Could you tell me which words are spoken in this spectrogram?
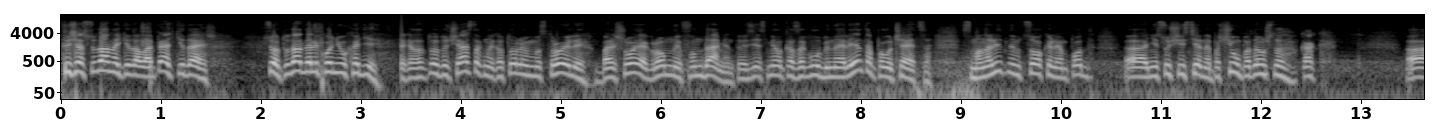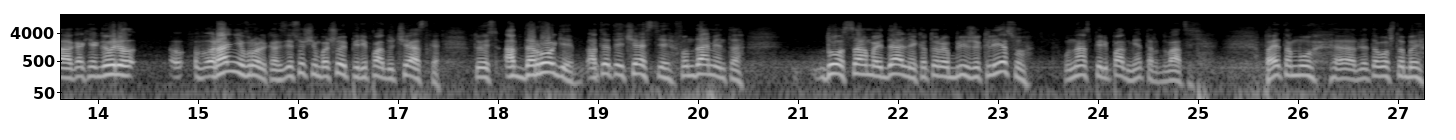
Ты сейчас сюда накидал, опять кидаешь. Все, туда далеко не уходи. Это тот участок, на котором мы строили большой, огромный фундамент. То есть здесь мелко заглубленная лента получается с монолитным цоколем под э, несущей стены. Почему? Потому что, как, э, как я говорил ранее в роликах, здесь очень большой перепад участка. То есть от дороги, от этой части фундамента до самой дальней, которая ближе к лесу, у нас перепад метр двадцать. Поэтому э, для того, чтобы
